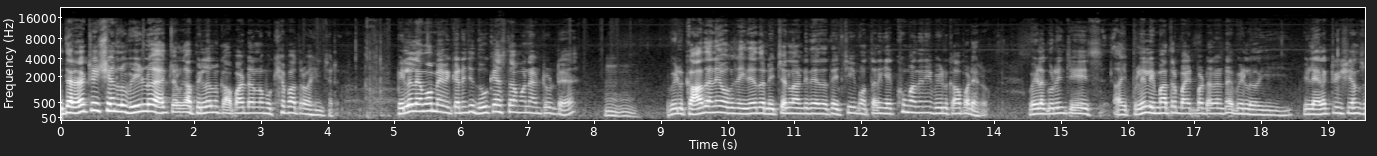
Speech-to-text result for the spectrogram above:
ఇద్దరు ఎలక్ట్రీషియన్లు వీళ్ళు యాక్చువల్గా పిల్లలను పిల్లల్ని కాపాడడంలో ముఖ్య పాత్ర వహించారు. పిల్లలేమో మేము ఇక్కడి నుంచి దూకేస్తామని అంటుంటే వీళ్ళు కాదని ఒక ఇదేదో నిత్యం లాంటిది ఏదో తెచ్చి మొత్తానికి ఎక్కువ మందిని వీళ్ళు కాపాడారు. వీళ్ళ గురించి ఆ ఈ పిల్లలు ఏమాత్రం బయటపడ్డారంటే వీళ్ళు ఈ వీళ్ళు ఎలక్ట్రీషియన్స్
